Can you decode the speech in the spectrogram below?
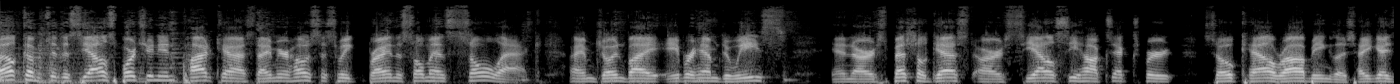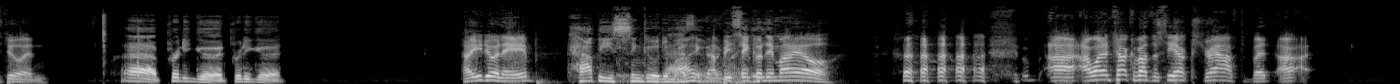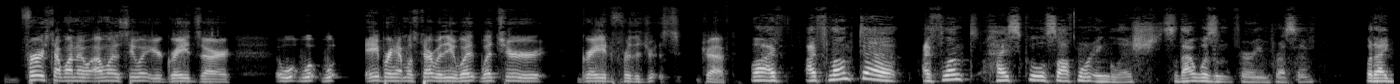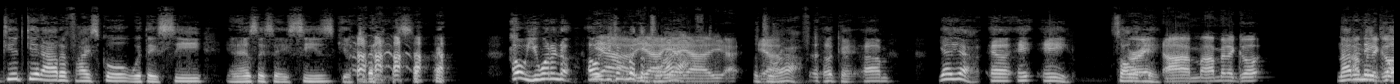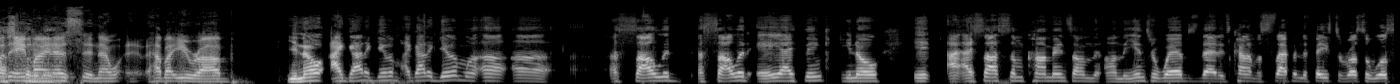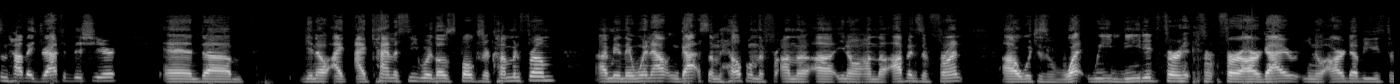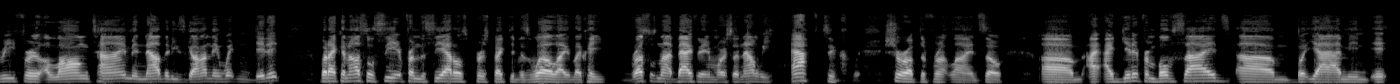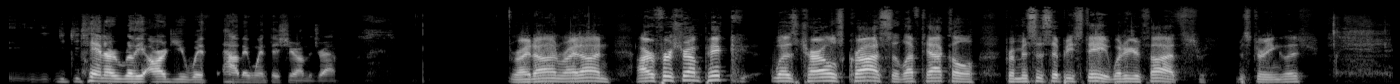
Welcome to the Seattle Sports Union podcast. I'm your host this week, Brian the Soulman Solack. I am joined by Abraham Deweese and our special guest, our Seattle Seahawks expert, SoCal Rob English. How you guys doing? Uh, pretty good, pretty good. How you doing, Abe? Happy Cinco de Mayo. Happy Cinco de Mayo. uh, I want to talk about the Seahawks draft, but uh, first, I want to I want to see what your grades are. W- w- Abraham, we'll start with you. What, what's your grade for the draft? Well, I I flunked uh, I flunked high school sophomore English, so that wasn't very impressive. But I did get out of high school with a C, and as they say, C's get B's. oh, you want to know? Oh, yeah, you're talking about the yeah, draft. Yeah, yeah, the draft. Okay. Um. Yeah. Yeah. Uh, a. A. Solid All right. A. Um. I'm gonna go. Not I'm an gonna A go with A minus. And I, how about you, Rob? You know, I gotta give him. I gotta give him a a, a solid a solid A. I think. You know, it. I, I saw some comments on the on the interwebs that it's kind of a slap in the face to Russell Wilson how they drafted this year, and um, you know, I I kind of see where those folks are coming from. I mean, they went out and got some help on the on the uh, you know on the offensive front. Uh, which is what we needed for, for for our guy, you know, RW three for a long time, and now that he's gone, they went and did it. But I can also see it from the Seattle's perspective as well. Like, like, hey, Russell's not back there anymore, so now we have to shore up the front line. So um, I, I get it from both sides, um, but yeah, I mean, it, you, you can't really argue with how they went this year on the draft. Right on, right on. Our first round pick was Charles Cross, a left tackle from Mississippi State. What are your thoughts, Mr. English?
